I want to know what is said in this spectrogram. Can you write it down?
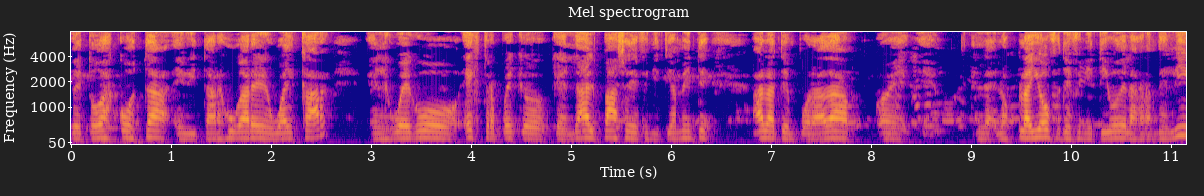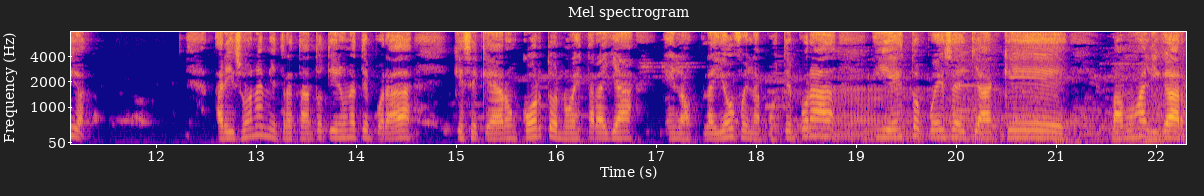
de todas costas evitar jugar en el wild card el juego extra pues, que, da el pase definitivamente a la temporada, eh, los playoffs definitivos de las grandes ligas. Arizona, mientras tanto, tiene una temporada que se quedaron cortos, no estará ya en los playoffs, en la postemporada. Y esto, pues, ya que vamos a ligar,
